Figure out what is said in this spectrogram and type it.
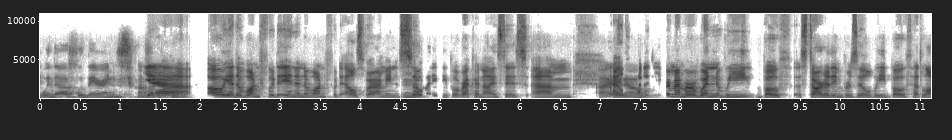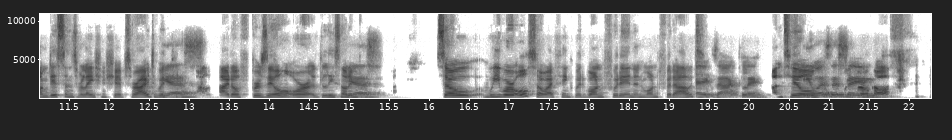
with the food there and stuff. Yeah. Oh yeah, the one foot in and the one foot elsewhere. I mean, mm. so many people recognize this. Um, I, I know. Had, you remember when we both started in Brazil? We both had long distance relationships, right? With yes. outside of Brazil, or at least not yes. in Brazil. So we were also, I think, with one foot in and one foot out. Exactly. Until it was the we same. broke off.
